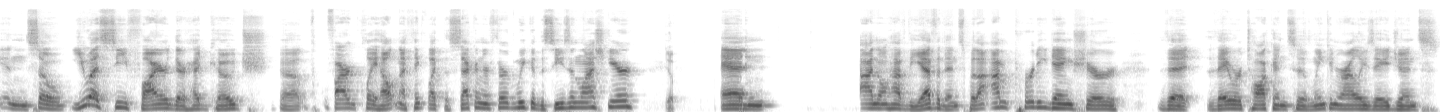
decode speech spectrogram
and so USC fired their head coach, uh, fired Clay Helton. I think like the second or third week of the season last year. Yep. And I don't have the evidence, but I, I'm pretty dang sure that they were talking to Lincoln Riley's agents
